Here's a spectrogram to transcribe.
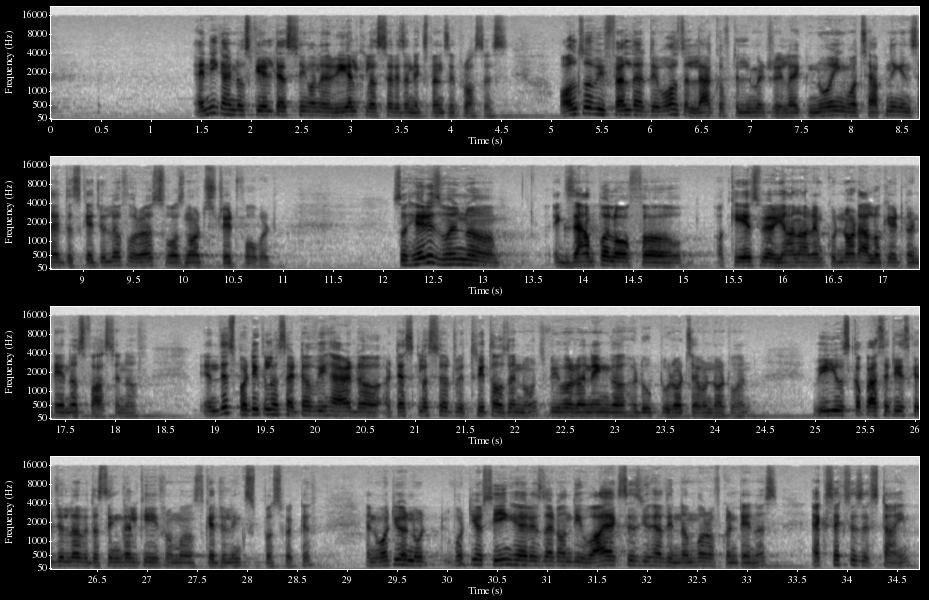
any kind of scale testing on a real cluster is an expensive process. Also, we felt that there was a lack of telemetry, like knowing what's happening inside the scheduler for us was not straightforward. So here is one uh, example of uh, a case where YARN-RM could not allocate containers fast enough. In this particular setup, we had uh, a test cluster with 3,000 nodes. We were running uh, Hadoop 2.7.1. We use capacity scheduler with a single key from a scheduling perspective. And what you're, what you're seeing here is that on the y-axis, you have the number of containers. x-axis is time.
